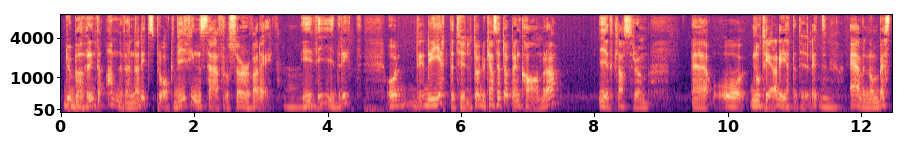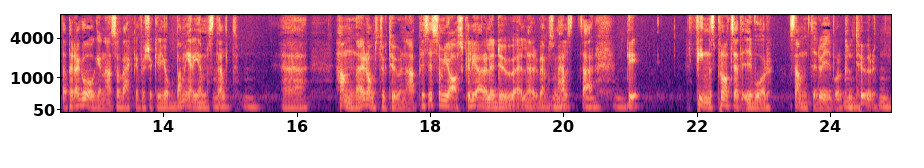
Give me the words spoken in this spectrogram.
Du behöver inte använda ditt språk. Vi finns här för att serva dig. Det är vidrigt. Och det, det är jättetydligt. Och du kan sätta upp en kamera i ett klassrum eh, och notera det jättetydligt. Mm. Även de bästa pedagogerna som verkligen försöker jobba mer jämställt mm. eh, hamnar i de strukturerna. Precis som jag skulle göra, eller du, eller vem som helst. Så mm. Det, finns på något sätt i vår samtid och i vår kultur. Mm.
